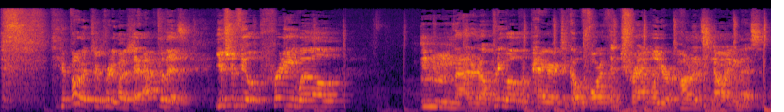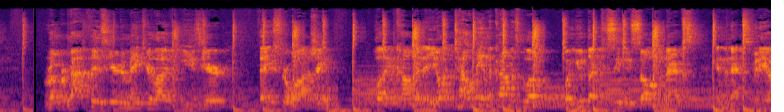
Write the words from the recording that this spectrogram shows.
Your opponents are pretty much dead. After this, you should feel pretty well, mm, I don't know, pretty well prepared to go forth and trample your opponents knowing this. Remember, math is here to make your life easier. Thanks for watching. Like, comment, and you know what? Tell me in the comments below what you'd like to see me solve next in the next video.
